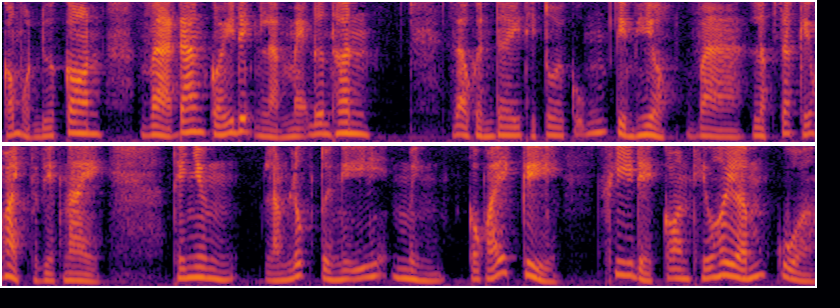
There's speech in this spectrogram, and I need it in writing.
có một đứa con và đang có ý định làm mẹ đơn thân. Dạo gần đây thì tôi cũng tìm hiểu và lập ra kế hoạch về việc này. Thế nhưng lắm lúc tôi nghĩ mình có quá ích kỷ khi để con thiếu hơi ấm của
